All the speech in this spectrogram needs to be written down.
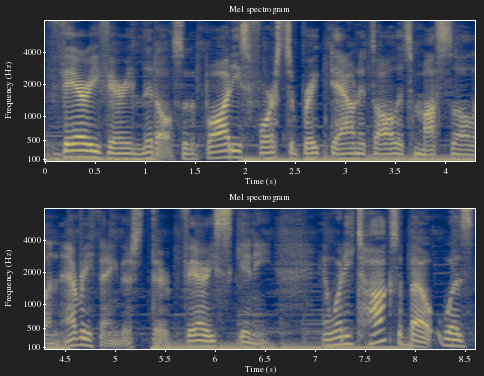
very, very little. So the body's forced to break down its all its muscle and everything. They're, they're very skinny. And what he talks about was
